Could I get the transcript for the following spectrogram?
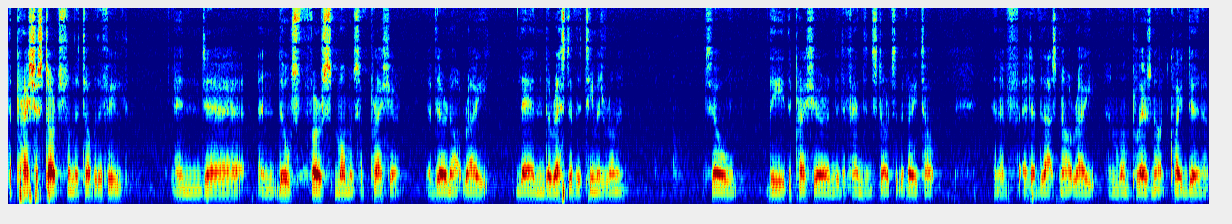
The pressure starts from the top of the field, and uh, and those first moments of pressure, if they're not right, then the rest of the team is running. So the the pressure and the defending starts at the very top, and if and if that's not right, and one player's not quite doing it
